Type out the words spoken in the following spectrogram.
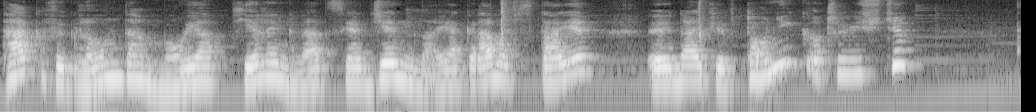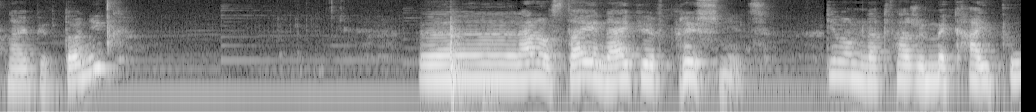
tak wygląda moja pielęgnacja dzienna. Jak rano wstaję, y, najpierw tonik oczywiście, najpierw tonik. E, Rano wstaję, najpierw prysznic. Nie mam na twarzy make-upu,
